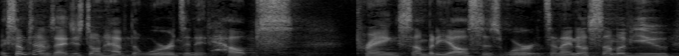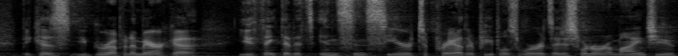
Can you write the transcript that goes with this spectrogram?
Like sometimes I just don't have the words and it helps praying somebody else's words. And I know some of you, because you grew up in America, you think that it's insincere to pray other people's words. I just want to remind you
